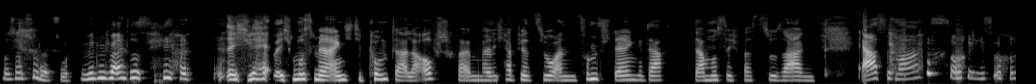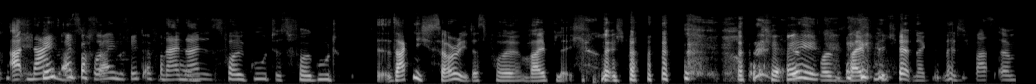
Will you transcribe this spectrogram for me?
Was sagst du dazu? Würde mich mal interessieren. Ich, ich muss mir eigentlich die Punkte alle aufschreiben, weil ich habe jetzt so an fünf Stellen gedacht, da muss ich was zu sagen. Erstmal. sorry, sorry. Ah, nein, red einfach voll, rein, red einfach Nein, rein. nein, ist voll gut, ist voll gut. Sag nicht sorry, das ist voll weiblich. okay. ist voll weiblich. Nein, Spaß. Ähm,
